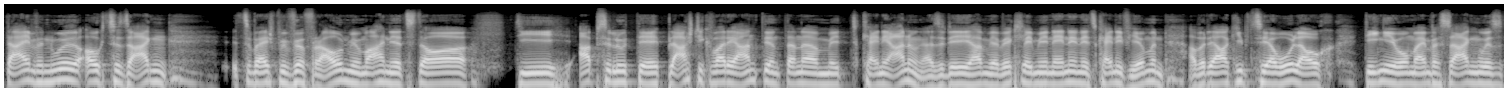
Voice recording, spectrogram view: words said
da einfach nur auch zu sagen, zum Beispiel für Frauen, wir machen jetzt da die absolute Plastikvariante und dann äh, mit, keine Ahnung, also die haben ja wirklich, wir nennen jetzt keine Firmen, aber da gibt es ja wohl auch Dinge, wo man einfach sagen muss,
